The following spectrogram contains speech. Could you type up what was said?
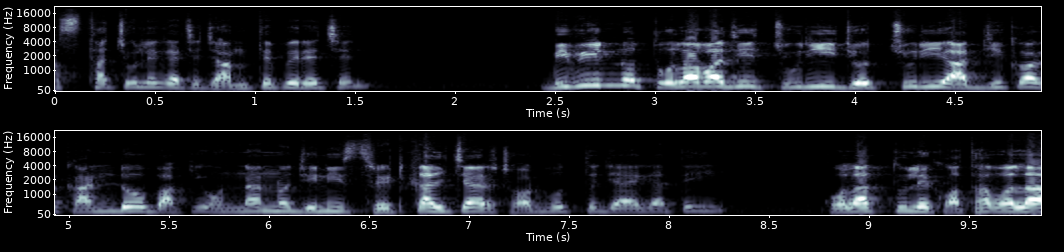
আস্থা চলে গেছে জানতে পেরেছেন, বিভিন্ন তোলাবাজি, চুরি, জোচ্চুরি, আর্যিকর কাণ্ড, বাকি অন্যান্য জিনিস থ্রেড কালচার সর্বত্র জায়গাতেই কলার তুলে কথা বলা,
